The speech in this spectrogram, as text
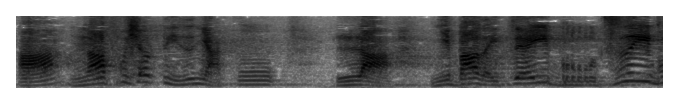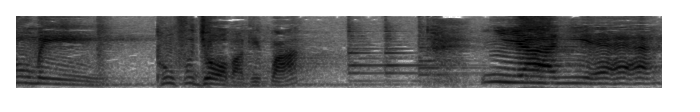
啊！我不晓得是伢姑，啦，你把人这一步这一步没碰夫脚吧给挂。娘娘，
